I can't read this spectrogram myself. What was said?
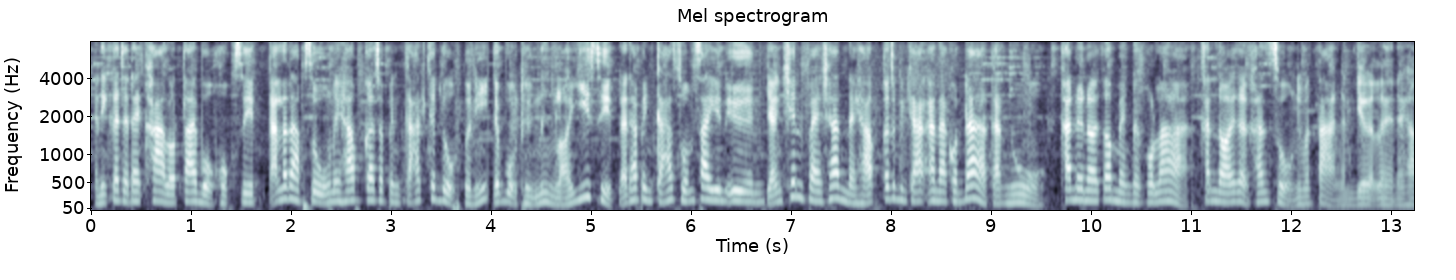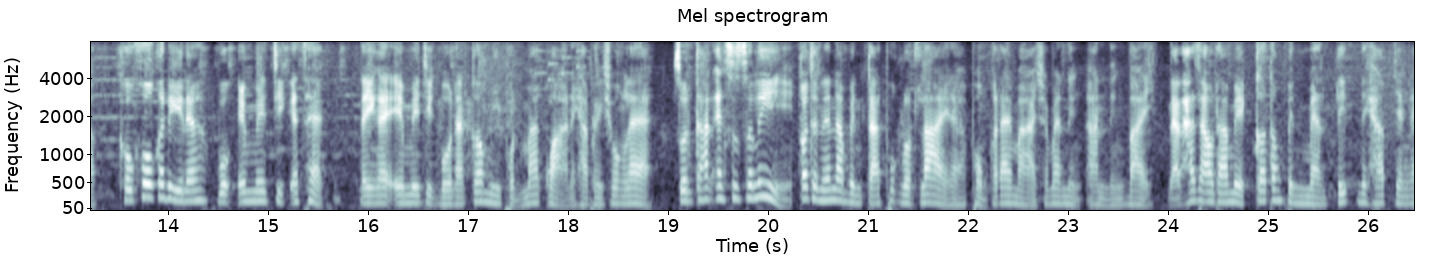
อันนี้ก็จะได้ค่าลดไล่บวก 60 การดระดับสูงนะครับก็จะเป็นการ์ดกระดูกตัวนี้จะบวกถึง 120 และถ้าเป็นการ์ดสวมใส่อื่นๆ อย่างเช่นแฟชั่นนะครับก็จะเป็นการ์ดอนาคอนดาการดงูขั้นน้อยๆก็แมงดาโกล่าขั้นน้อยกับขั้นสูงนี่มันต่างกันเยอะเลยนะครับโคโค่ก็ดีนะบวก M Magic Attack แต่ยังไง M Magic Bonus ก็มีผลมากกว่านะครับในช่วงแรก ส่วนการ์ด Accessory ก็จะแนะนำเป็นการ์ดพวกลดไล่นะครับผมก็ได้มาใช่ไหมหนึ่งอันหนึ่งใบ แต่ถ้าจะเอาดาเมจก็ต้องเป็นแมนติสนะครับยังไง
